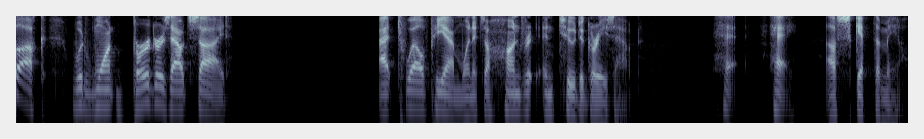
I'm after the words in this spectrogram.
fuck would want burgers outside at 12 p.m. when it's 102 degrees out? Hey, hey, I'll skip the meal.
